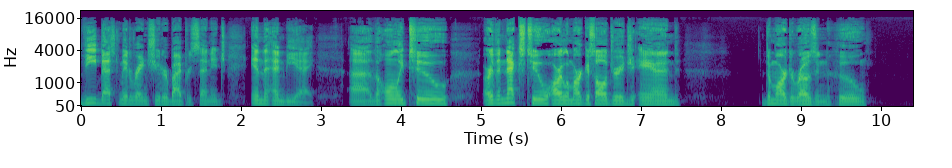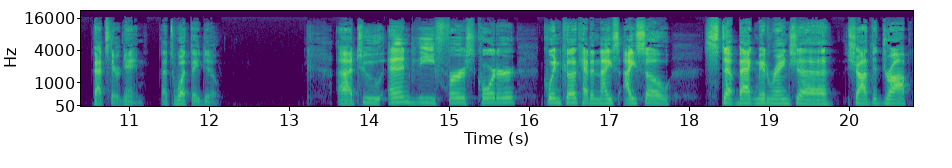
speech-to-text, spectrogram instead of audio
the best mid range shooter by percentage in the NBA. Uh, the only two or the next two are LaMarcus Aldridge and DeMar DeRozan, who that's their game. That's what they do. Uh, to end the first quarter, Quinn Cook had a nice ISO step back mid range uh, shot that dropped,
